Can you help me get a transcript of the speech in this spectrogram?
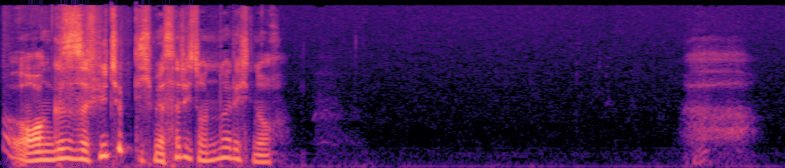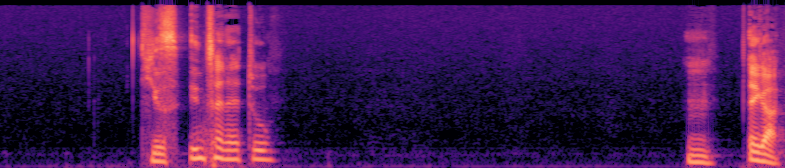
Warum gibt es auf YouTube nicht mehr? Das hatte ich doch neulich noch. Dieses Internet, du. Hm, egal.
